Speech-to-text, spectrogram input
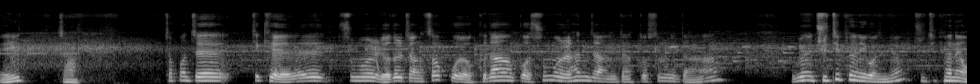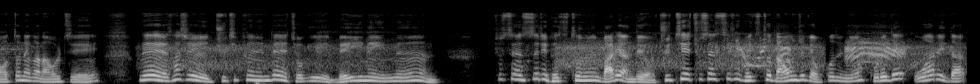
에잇. 자 첫 번째 티켓 28장 썼고요. 그 다음 거 21장 일단 또 씁니다 이번엔 GT편이거든요. GT편에 어떤 애가 나올지. 근데 사실 GT편인데 저기 메인에 있는 초사3 베지터는 말이 안 돼요. GT에 초사3 베지터 나온 적이 없거든요. 고래대 오알이 나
